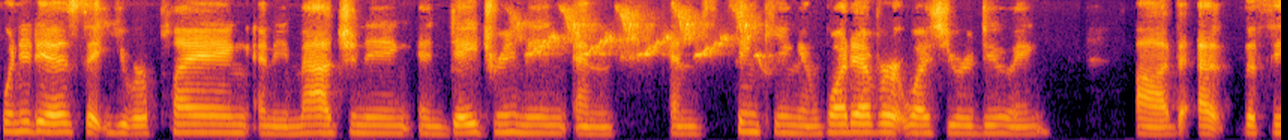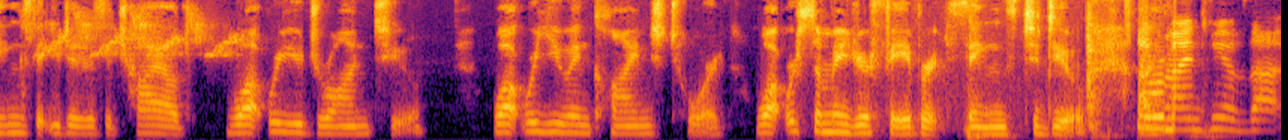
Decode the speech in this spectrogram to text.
when it is that you were playing and imagining and daydreaming and and thinking and whatever it was you were doing uh, the, uh, the things that you did as a child what were you drawn to? What were you inclined toward? What were some of your favorite things to do? It um, reminds me of that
